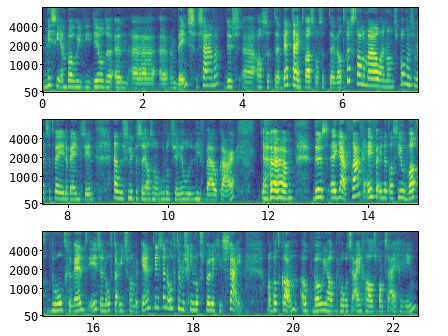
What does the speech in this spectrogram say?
Missy en Bowie die deelden een, een bench samen. Dus als het bedtijd was, was het wel trust allemaal. En dan sprongen ze met z'n tweeën de bench in. En dan sliepen ze als een roedeltje heel lief bij elkaar. Ehm, dus uh, ja, vraag even in het asiel wat de hond gewend is en of daar iets van bekend is en of er misschien nog spulletjes zijn. Want dat kan. Ook Bowie had bijvoorbeeld zijn eigen halsband, zijn eigen riem.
